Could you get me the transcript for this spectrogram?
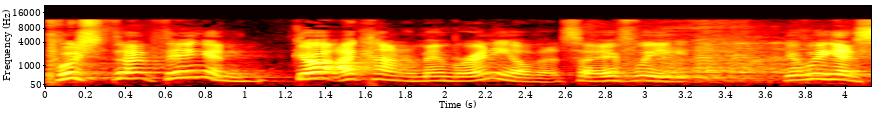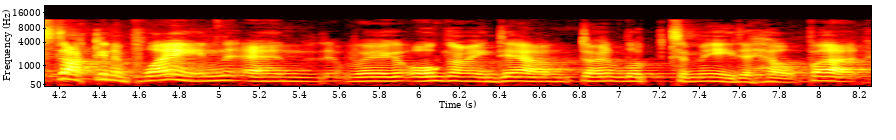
push that thing and go. I can't remember any of it. So if we, if we get stuck in a plane and we're all going down, don't look to me to help. But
